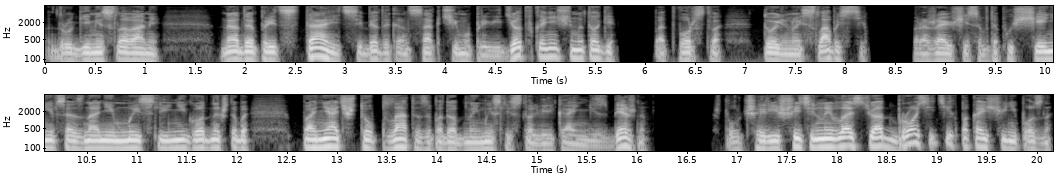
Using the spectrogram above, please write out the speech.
Другими словами, надо представить себе до конца, к чему приведет в конечном итоге потворство той или иной слабости, выражающийся в допущении в сознании мыслей негодных, чтобы понять, что плата за подобные мысли столь велика и неизбежна, что лучше решительной властью отбросить их, пока еще не поздно,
